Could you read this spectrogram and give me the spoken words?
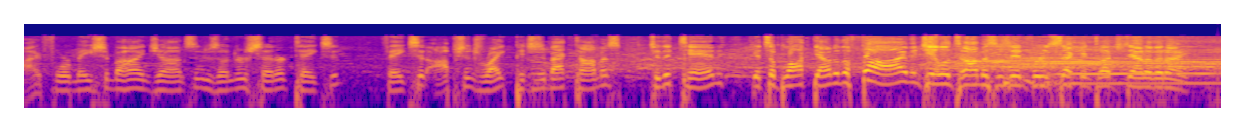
I formation behind Johnson, who's under center, takes it, fakes it, options right, pitches it back Thomas to the 10, gets a block down to the 5, and Jalen Thomas is in for his second touchdown of the night.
